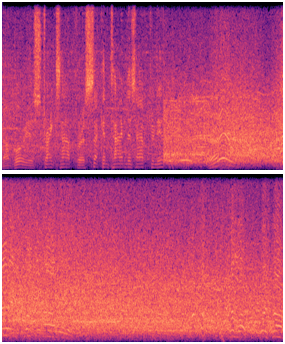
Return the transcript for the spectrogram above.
Longoria strikes out for a second time this afternoon. There it is. And he struck him out with it. First out.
